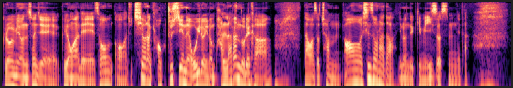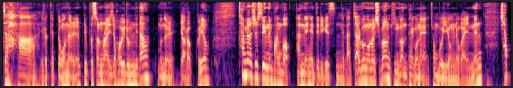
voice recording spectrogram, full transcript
그러면서 이제 그 영화 내에서 어, 아주 치열한 격투 씬에 오히려 이런 발랄한 노래가 나와서 참 어, 신선하다 이런 느낌이 있었습니다. 자, 아, 이렇게 또 오늘 Before Sunrise 허일후입니다. 문을 열었고요. 참여하실 수 있는 방법 안내해 드리겠습니다. 짧은 건 50원, 긴 건 100원의 정보 이용료가 있는 샵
